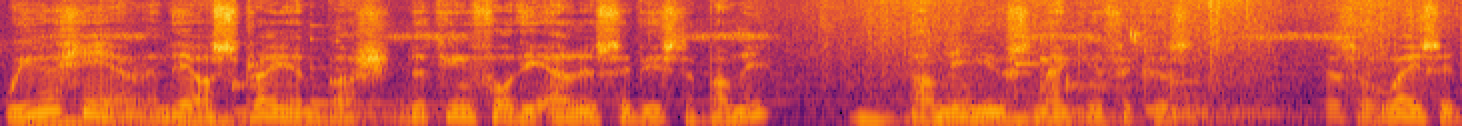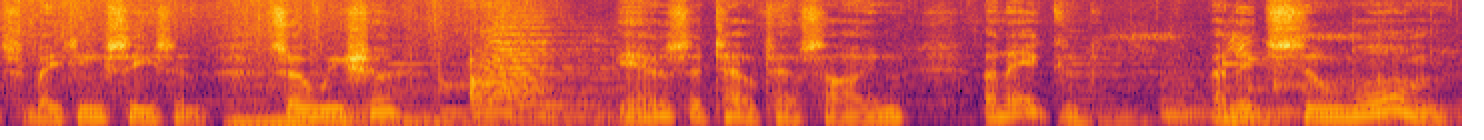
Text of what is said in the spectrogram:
Were you here in the Australian bush looking for the Easter bunny? Bunny magnificus. There's always its mating season, so we should. Ah! Here's a telltale sign, an egg, and it's still warm.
